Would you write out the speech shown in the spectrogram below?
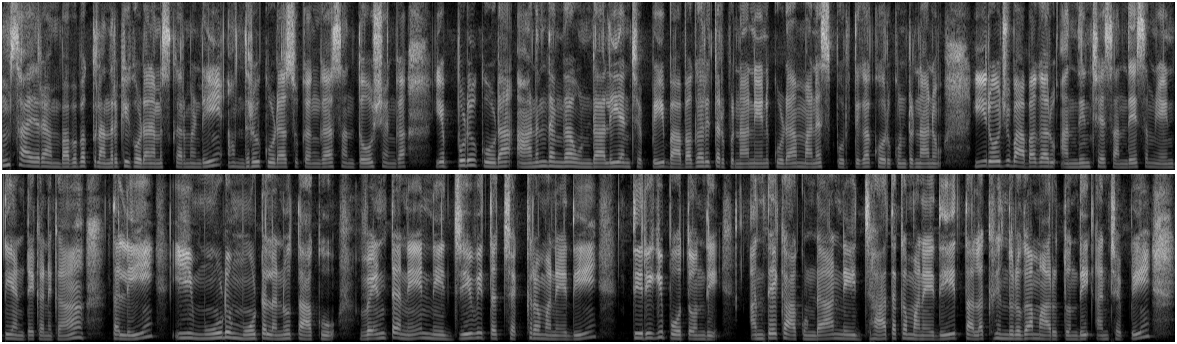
ఓం సాయిరామ్. బాబా భక్తులందరికీ కూడా నమస్కారం అండి. అందరూ కూడా సుఖంగా సంతోషంగా ఎప్పుడూ కూడా ఆనందంగా ఉండాలి అని చెప్పి బాబాగారి తరపున నేను కూడా మనస్ఫూర్తిగా కోరుకుంటున్నాను. ఈరోజు బాబాగారు అందించే సందేశం ఏంటి అంటే కనుక తల్లి ఈ మూడు మూటలను తాకు. వెంటనే నీ జీవిత చక్రం అనేది తిరిగిపోతోంది. అంతేకాకుండా నీ జాతకం అనేది తలక్రిందులుగా మారుతుంది అని చెప్పి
